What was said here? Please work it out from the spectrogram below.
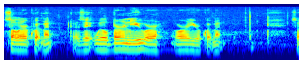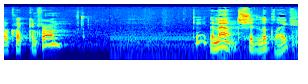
solar equipment because it will burn you or, or your equipment. So click confirm. Okay, the mount should look like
